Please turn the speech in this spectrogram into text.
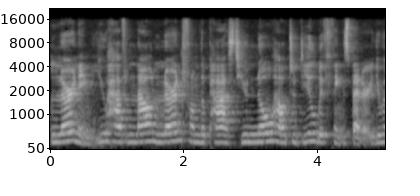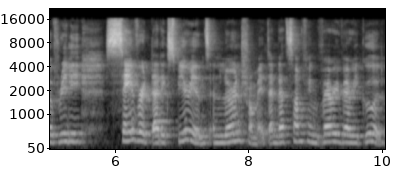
learning. You have now learned from the past. You know how to deal with things better. You have really savored that experience and learned from it and that's something very, very good.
